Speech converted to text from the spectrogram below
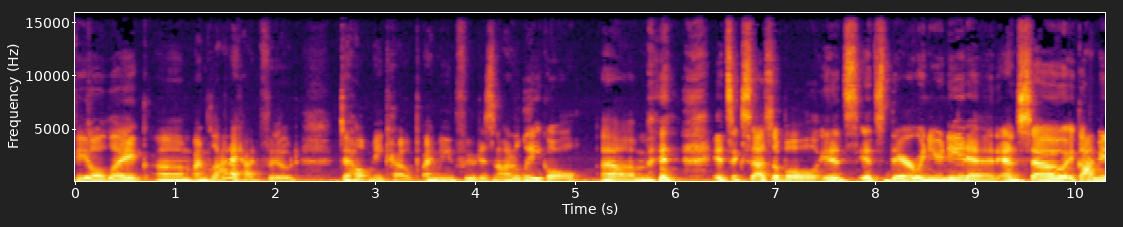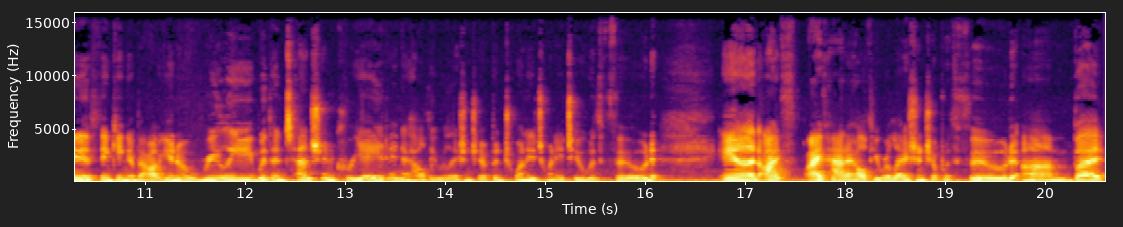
feel like um, i'm glad i had food to help me cope. I mean food is not illegal. Um, it's accessible. It's it's there when you need it. And so it got me to thinking about you know really with intention creating a healthy relationship in 2022 with food. And I've I've had a healthy relationship with food, um, but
